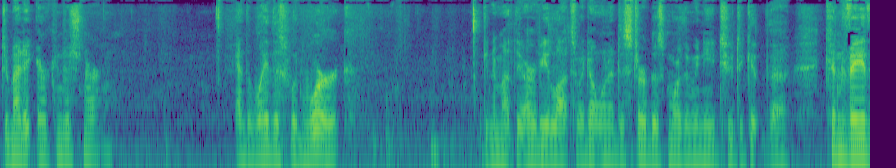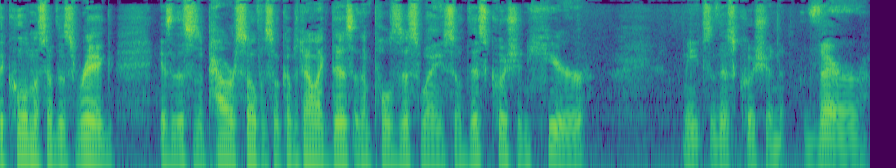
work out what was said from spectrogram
Dometic air conditioner. And the way this would work Again, I'm at the RV lot, so I don't want to disturb this more than we need to to get the convey the coolness of this rig. Is that this is a power sofa, so it comes down like this and then pulls this way. So this cushion here meets this cushion there,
